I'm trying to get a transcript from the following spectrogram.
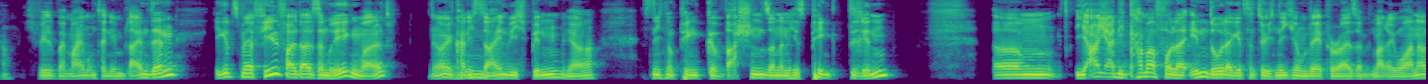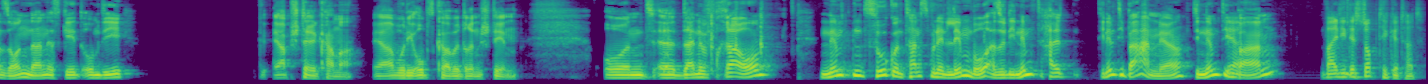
Ja, ich will bei meinem Unternehmen bleiben, denn hier gibt's mehr Vielfalt als im Regenwald. Ja, hier kann ich Mm. sein, wie ich bin. Ja, ist nicht nur pink gewaschen, sondern hier ist pink drin. Ähm, ja, ja, die Kammer voller Indo, da geht's natürlich nicht um Vaporizer mit Marihuana, sondern es geht um die Abstellkammer, ja, wo die Obstkörbe drin stehen. Und äh, deine Frau nimmt einen Zug und tanzt mit den Limbo, also die nimmt halt, die nimmt die Bahn, ja, die nimmt die Ja. Bahn, Weil die das Jobticket hat.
